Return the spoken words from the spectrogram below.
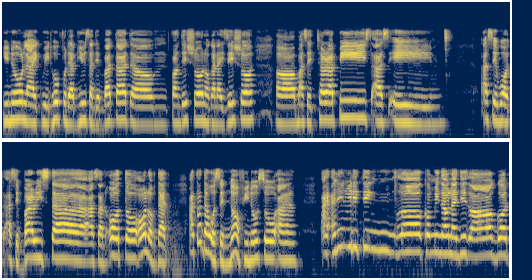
you know, like with Hope for the Abuse and the Battered um, Foundation organization, um, as a therapist, as a as a what, as a barrister, as an author, all of that. I thought that was enough, you know. So uh, I I didn't really think, oh, coming out like this, oh God,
